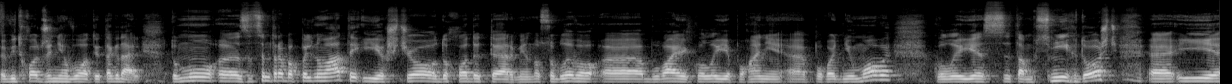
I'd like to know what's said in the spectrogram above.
відходження вод і так далі. Тому е, за цим треба пильнувати. І якщо доходить термін, особливо е, буває, коли є погані погодні умови, коли є там сніг, дощ, і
